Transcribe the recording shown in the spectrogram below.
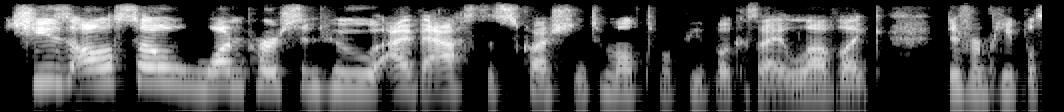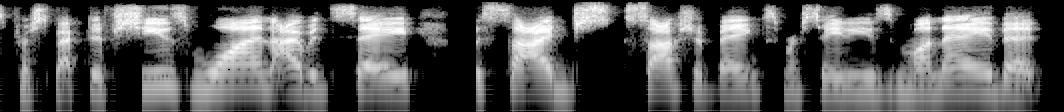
She's also one person who I've asked this question to multiple people because I love like different people's perspective. She's one I would say besides Sasha Banks, Mercedes Moné that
